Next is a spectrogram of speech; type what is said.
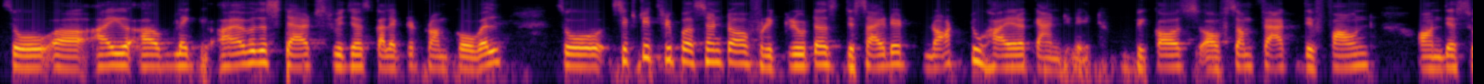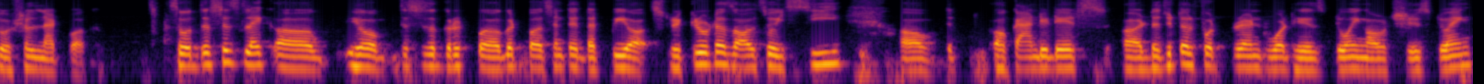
So uh, i uh, like i have the stats which is collected from Covell so 63% of recruiters decided not to hire a candidate because of some fact they found on their social network so this is like uh, you know this is a good uh, good percentage that we uh, recruiters also see uh, the uh, candidates uh, digital footprint what he is doing or she is doing.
